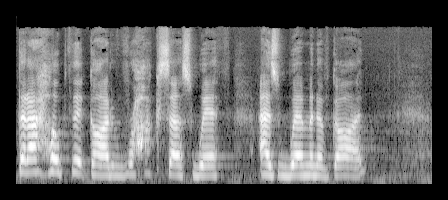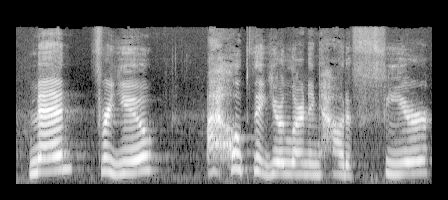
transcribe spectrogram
that I hope that God rocks us with as women of God? Men, for you, I hope that you're learning how to fear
